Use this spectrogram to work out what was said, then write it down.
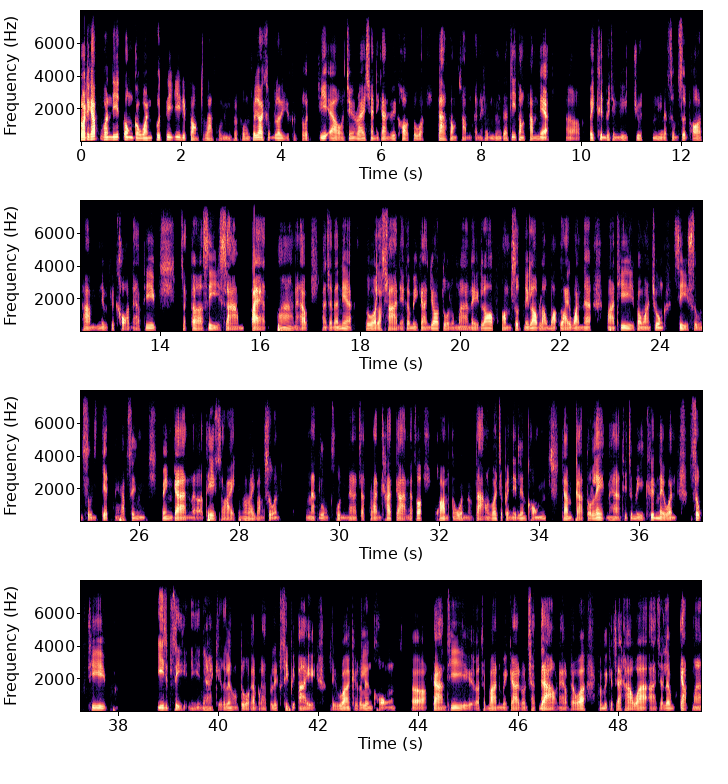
สวัสดีครับ วันนี้ตรงกับวันพุธที่ 22 ตุลาคมครับผมก็ย่อยครับเราอยู่กับตัว GL Generate ใช้ในการวิเคราะห์ตัวกราฟทองคำกันนะครับหลังจากที่ทองคำเนี่ยเอ่อไปขึ้นไปถึงจุดนือสูงสุด all time new record นะครับที่เอ่อ4385 นะครับ หลังจากนั้นเนี่ยตัวราคาเนี่ยก็มีการย่อตัวลงมาในรอบต่ำสุดในรอบหลายหลายวันนะมาที่ประมาณช่วง 4007 นะครับ ซึ่งเป็นการเอ่อเทขายกำไรบางส่วน นักลงทุนนะจากการคาดการณ์แล้วก็ความกังวลต่างๆไม่ว่าจะเป็นในเรื่องของการประกาศตัวเลขนะฮะที่จะมีขึ้นในวันศุกร์ที่ 24 นี้นะฮะเกี่ยวกับเรื่องของตัวการประกาศตัวเลข CPI หรือว่าเกี่ยวกับเรื่องของเอ่อการที่รัฐบาลอเมริกาโดนชัตดาวน์นะครับ แต่ว่าก็มีกระแสข่าวว่าอาจจะเริ่มกลับมา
